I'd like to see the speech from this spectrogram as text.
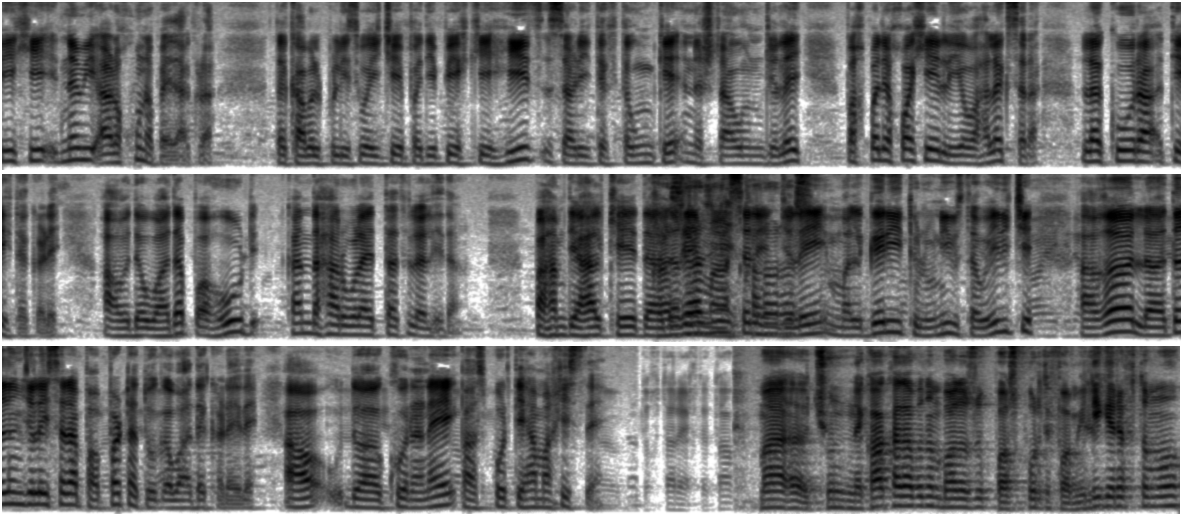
پیښې نوي اړخونه پیدا کړه. د کابل پولیس وایي چې په دې پیښ کې هیڅ سړی تښتونکی نشته او نجلۍ په خپلې خوښې له یو هلک سره له کوره تیښته کړې او د واده په هوډ کندهار ولایت ته تللې ده. په همدې حال کې د دغې محصلې نجلۍ ملګري طلوعنیوز ته ویلي چې هغه له دغې نجلۍ سره په پټه توګه واده کړی دی او د کورنۍ پاسپورت یې هم اخیستی. ما چون نکاح کرده بودم بعد از او پاسپورت فامیلی گرفتم و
